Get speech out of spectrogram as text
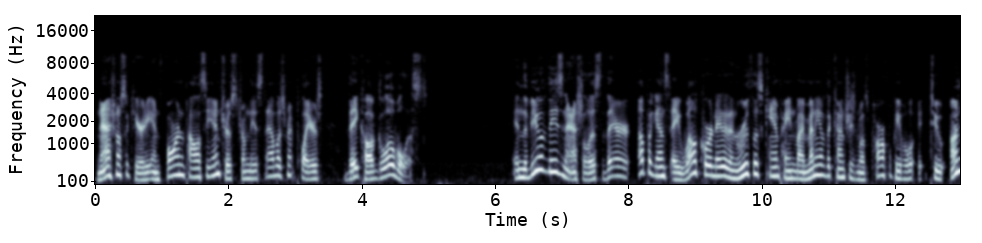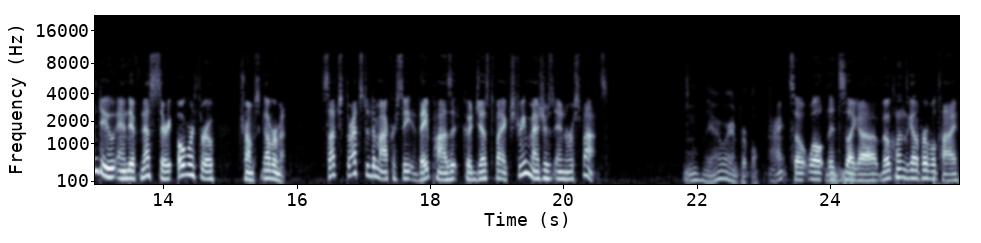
national security, and foreign policy interests from the establishment players they call globalists. In the view of these nationalists, they are up against a well coordinated and ruthless campaign by many of the country's most powerful people to undo and, if necessary, overthrow Trump's government. Such threats to democracy, they posit, could justify extreme measures in response. Mm, they are wearing purple. All right, so well, it's like uh, Bill Clinton's got a purple tie.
